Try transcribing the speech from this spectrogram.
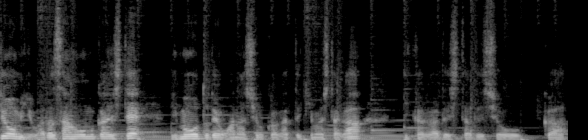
塩見和田さんをお迎えしてリモートでお話を伺ってきましたがいかがでしたでしょうか？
